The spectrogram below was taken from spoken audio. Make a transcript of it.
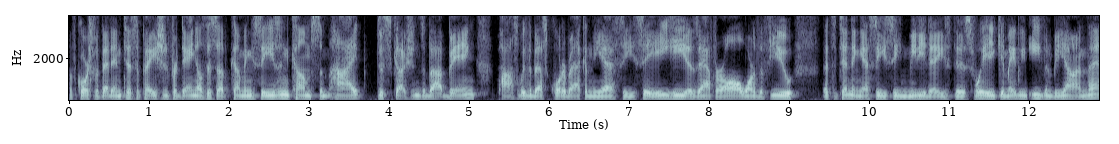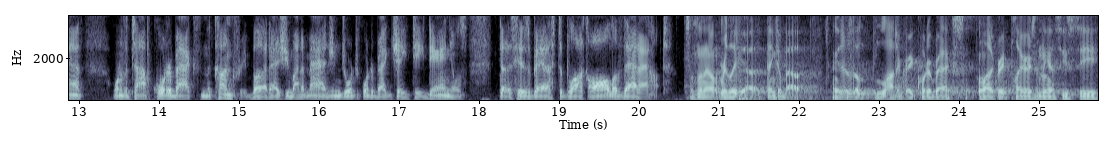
Of course, with that anticipation for Daniels this upcoming season comes some hype, discussions about being possibly the best quarterback in the SEC. He is, after all, one of the few that's attending SEC Media Days this week, and maybe even beyond that, one of the top quarterbacks in the country. But as you might imagine, Georgia quarterback JT Daniels does his best to block all of that out. Something I don't really uh, think about. There's a lot of great quarterbacks, a lot of great players in the SEC.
